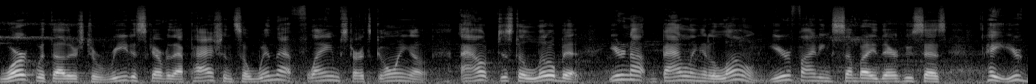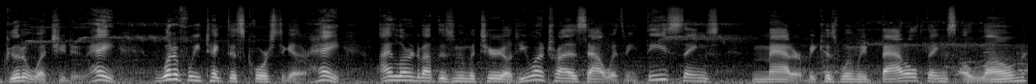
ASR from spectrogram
Work with others to rediscover that passion. So when that flame starts going out just a little bit, you're not battling it alone. You're finding somebody there who says, Hey, you're good at what you do. Hey, what if we take this course together? Hey, I learned about this new material. Do you want to try this out with me? These things matter because when we battle things alone,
